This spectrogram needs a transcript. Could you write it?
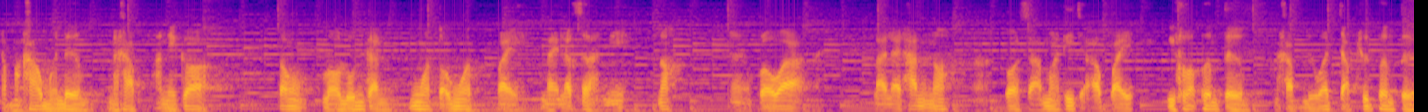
กลับมาเข้าเหมือนเดิมนะครับ อันนี้ก็ต้องรอลุ้นกันงวดต่องวดไปในลักษณะนี้เนาะเพราะว่าหลายๆท่านเนาะก็สามารถที่จะเอาไปวิเคราะห์เพิ่มเติมนะครับ หรือว่าจับชุดเพิ่มเติ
